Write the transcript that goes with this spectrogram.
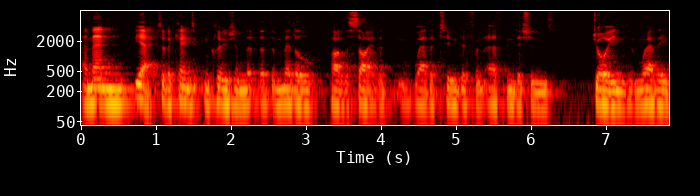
and then, yeah, sort of came to conclusion that, that the middle part of the site, the, where the two different earth conditions joined and where the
